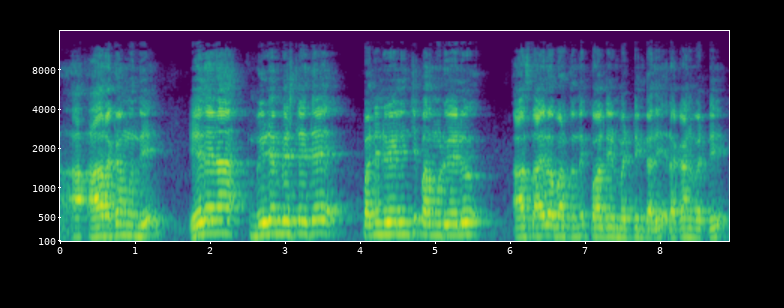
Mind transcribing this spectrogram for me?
ఆ- రకంగా ఉంది. ఏదైనా మీడియం బెస్ట్లు అయితే పన్నెండు వేలు నుంచి పదమూడు వేలు ఆ స్థాయిలో పడుతుంది. క్వాలిటీని బట్టి ఇంకా అది రకాన్ని బట్టి.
